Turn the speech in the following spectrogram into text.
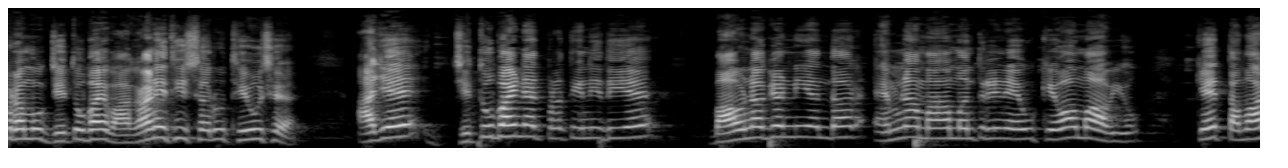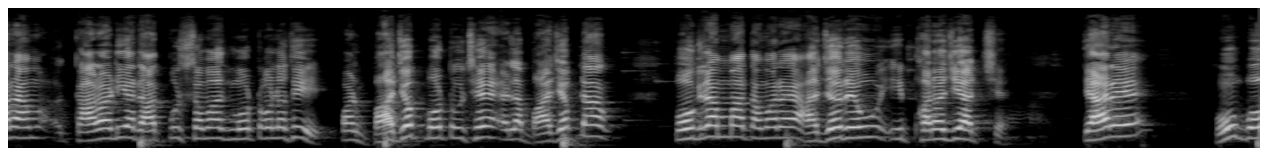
પ્રમુખ જીતુભાઈ વાઘાણીથી શરૂ થયું છે. આજે જીતુભાઈના જ પ્રતિનિધિએ ભાવનગરની અંદર એમના મહામંત્રીને એવું કહેવામાં આવ્યું કે તમારા કારડિયા રાજપૂત સમાજ મોટો નથી, પણ ભાજપ મોટું છે, એટલે ભાજપના પ્રોગ્રામમાં તમારે હાજર રહેવું એ ફરજિયાત છે. ત્યારે હું બહુ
